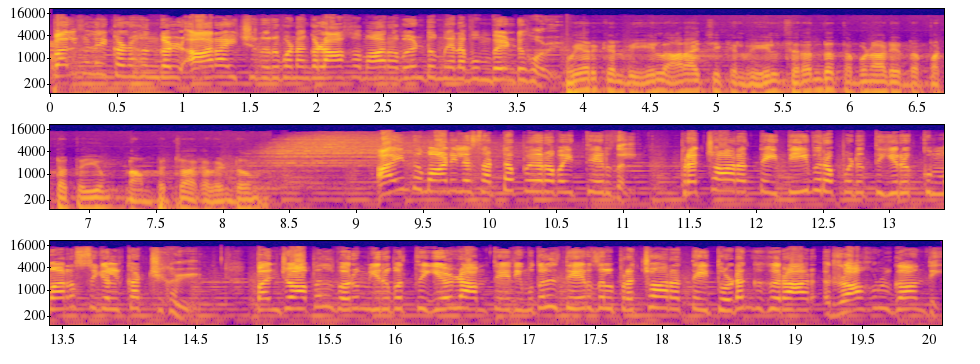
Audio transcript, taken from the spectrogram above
பல்கலைக்கழகங்கள் ஆராய்ச்சி நிறுவனங்களாக மாற வேண்டும் எனவும் வேண்டுகோள். உயர்கல்வியில் ஆராய்ச்சி கல்வியில் சிறந்த தமிழ்நாடு என்ற பட்டத்தையும் நாம் பெற்றாக வேண்டும். ஐந்து மாநில சட்டப்பேரவைத் தேர்தல். பிரச்சாரத்தை தீவிரப்படுத்தி இருக்கும் அரசியல் கட்சிகள். பஞ்சாபில் வரும் இருபத்தி ஏழாம் தேதி முதல் தேர்தல் பிரச்சாரத்தை தொடங்குகிறார் ராகுல் காந்தி.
